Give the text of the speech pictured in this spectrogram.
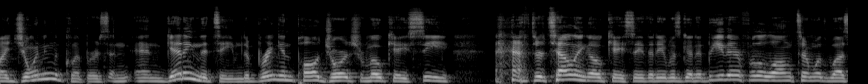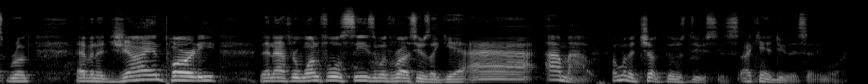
by joining the Clippers and, and getting the team to bring in Paul George from OKC after telling OKC that he was going to be there for the long term with Westbrook, having a giant party. Then after one full season with Russ, he was like, "Yeah, I, I'm out. I'm going to chuck those deuces. I can't do this anymore."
